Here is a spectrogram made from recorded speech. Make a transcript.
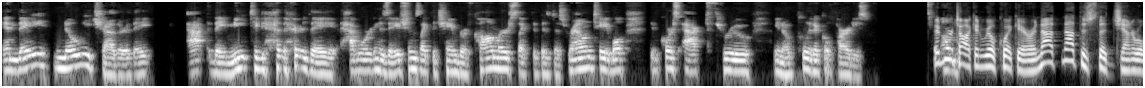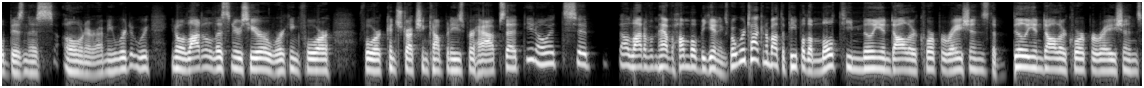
and they know each other. They they meet together. They have organizations like the Chamber of Commerce, like the Business Roundtable. They, of course, act through you know political parties. And we're um, talking real quick, Aaron, not not just the general business owner. I mean, we're, we're you know a lot of the listeners here are working for for construction companies, perhaps that you know it's it, a lot of them have humble beginnings, but we're talking about the people, the multi-million dollar corporations, the billion dollar corporations,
